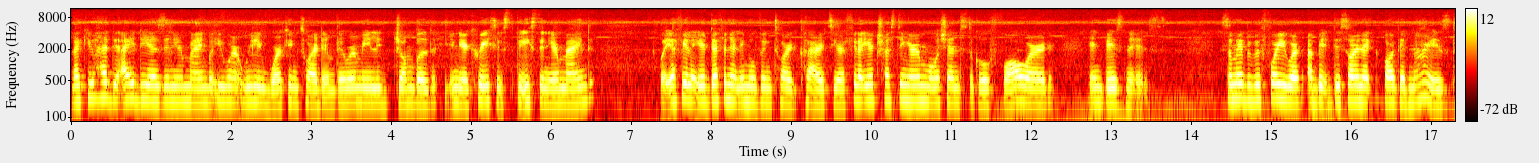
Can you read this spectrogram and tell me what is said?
like you had the ideas in your mind but you weren't really working toward them. They were mainly jumbled in your creative space in your mind. But I feel like you're definitely moving toward clarity. I feel like you're trusting your emotions to go forward in business. So maybe before you were a bit disorganized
